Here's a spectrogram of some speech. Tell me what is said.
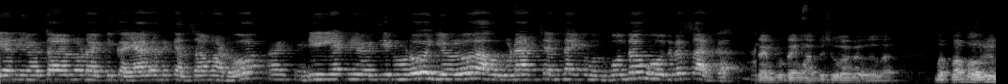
ಏನ್ ಹೇಳ್ತಾಳ ನೋಡ ಅಕ್ಕಿ ಕೈಯಾಗ ಕೆಲ್ಸ ಮಾಡು. ನೀ ಎಟ್ ಹೇಳ್ತಿ ನೋಡು ಹೇಳು ಅವ್ರ ಅಟ್ ಚಂದಂಗಿ ಹೊಂದ್ಕೊಂಡ ಹೋದ್ರ ಸಾಕ. ಟೈಮ್ ಟು ಟೈಮ್ ಆಫೀಸ್ ಹೋಗಾಗಲ್ಲ ಮತ್ ಪಾಪ ಅವ್ರಿಗೆ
